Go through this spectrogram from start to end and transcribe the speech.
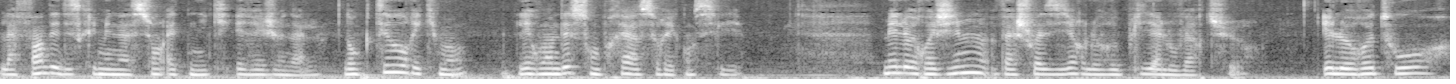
la fin des discriminations ethniques et régionales. Donc théoriquement, les Rwandais sont prêts à se réconcilier. Mais le régime va choisir le repli à l'ouverture et le retour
